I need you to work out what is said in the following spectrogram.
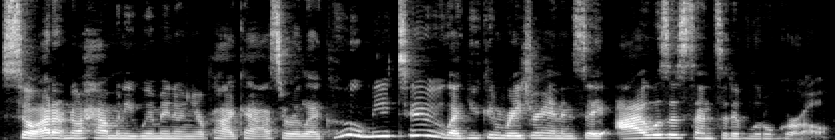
So I don't know how many women on your podcast are like, "Oh, me too." Like you can raise your hand and say, "I was a sensitive little girl."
